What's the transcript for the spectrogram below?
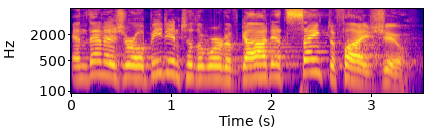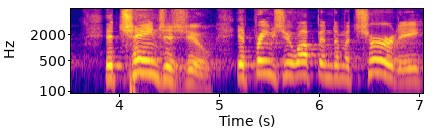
and then, as you're obedient to the Word of God, it sanctifies you, it changes you, it brings you up into maturity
